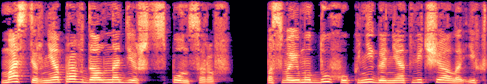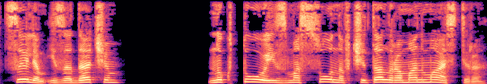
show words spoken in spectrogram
Мастер не оправдал надежд спонсоров. По своему духу книга не отвечала их целям и задачам. Но кто из масонов читал роман мастера?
